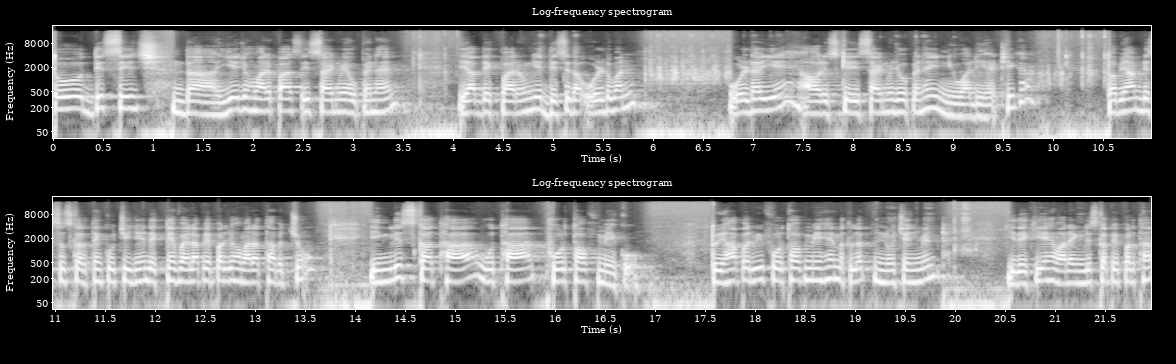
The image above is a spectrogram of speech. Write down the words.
तो दिस इज़ द ये जो हमारे पास इस साइड में ओपन है ये आप देख पा रहे होंगे this is the old one old है ये, और इसके इस साइड में जो ओपन है, ये न्यू वाली है, ठीक है? तो अब यहाँ डिस्कस करते हैं कुछ चीज़ें, देखते हैं पहला पेपर जो हमारा था बच्चों। इंग्लिश का था, वो था फोर्थ ऑफ़ मे को। तो यहाँ पर भी फोर्थ ऑफ़ मे है मतलब नो चेंजमेंट ये देखिए, हमारा इंग्लिश का पेपर था,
